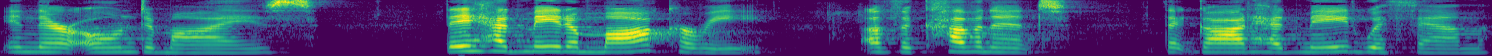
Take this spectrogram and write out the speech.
in their own demise. They had made a mockery of the covenant that God had made with them,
